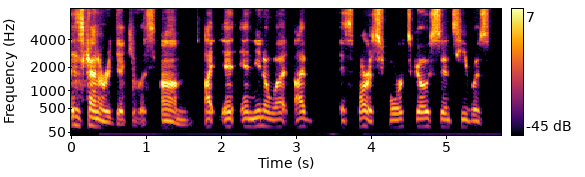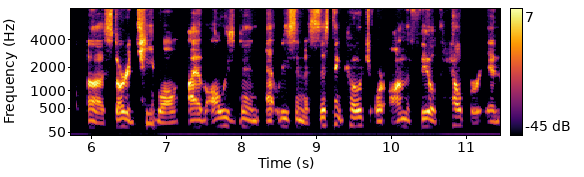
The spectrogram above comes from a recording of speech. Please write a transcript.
it's kind of ridiculous. Um, I and, and, you know what? I've as far as sports go, since he was uh, started t-ball, I have always been at least an assistant coach or on the field helper in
